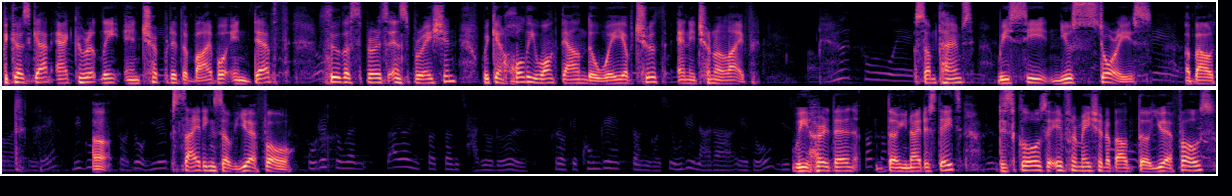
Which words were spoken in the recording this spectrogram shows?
because God accurately interpreted the Bible in depth through the Spirit's inspiration, we can wholly walk down the way of truth and eternal life. Sometimes we see news stories about uh, sightings of UFO. We heard that the United States disclosed information about the UFOs.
